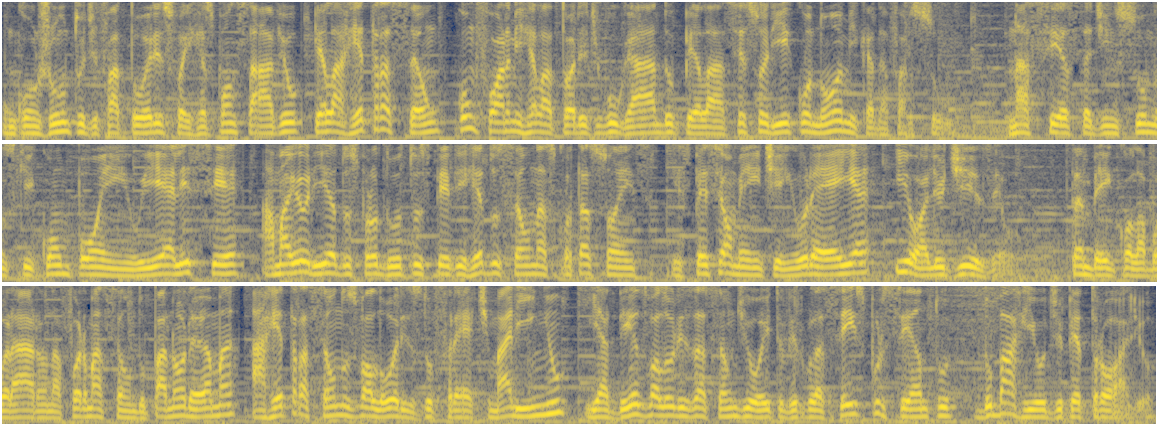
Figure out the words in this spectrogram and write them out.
Um conjunto de fatores foi responsável pela retração, conforme relatório divulgado pela assessoria econômica da Farsul. Na cesta de insumos que compõem o ILC, a maioria dos produtos teve redução nas cotações, especialmente em ureia e óleo diesel. Também colaboraram na formação do panorama a retração nos valores do frete marinho e a desvalorização de 8,6% do barril de petróleo.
